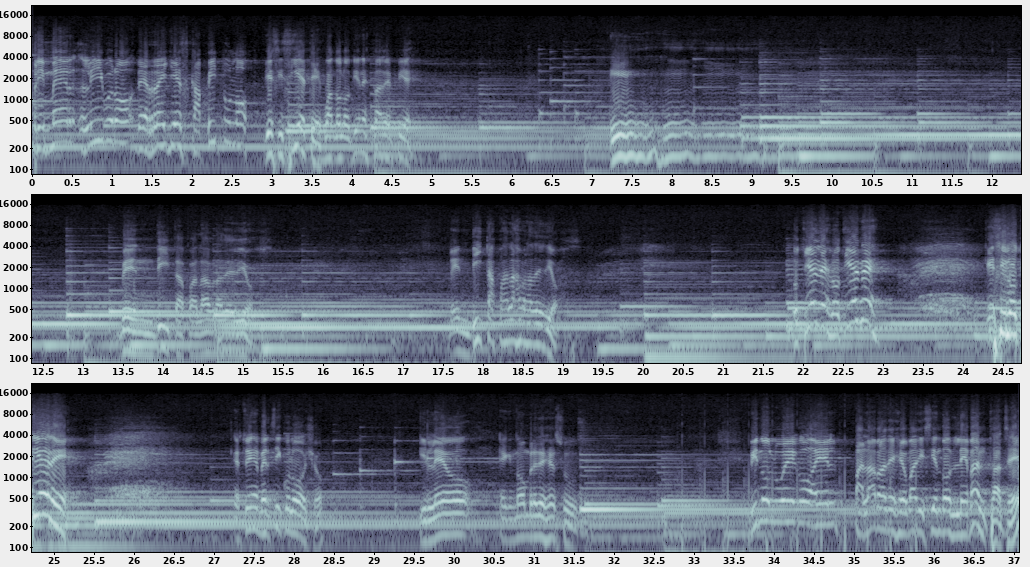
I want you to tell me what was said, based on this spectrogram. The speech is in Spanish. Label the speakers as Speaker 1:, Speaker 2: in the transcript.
Speaker 1: Primer libro de Reyes, capítulo 17. Cuando lo tiene está de pie. Bendita palabra de Dios. Bendita palabra de Dios. ¿Lo tienes? ¿Lo tiene? Que si lo tiene. Estoy en el versículo 8 y leo en nombre de Jesús. Vino luego a él palabra de Jehová diciendo, levántate,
